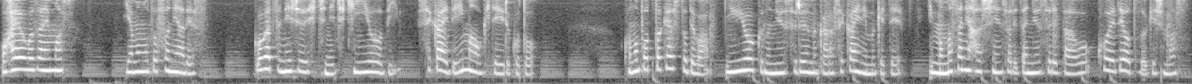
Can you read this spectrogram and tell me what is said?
おはようございます。山本ソニアです。5月27日金曜日世界で今起きていることこのポッドキャストではニューヨークのニュースルームから世界に向けて今まさに発信されたニュースレターを声でお届けします。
